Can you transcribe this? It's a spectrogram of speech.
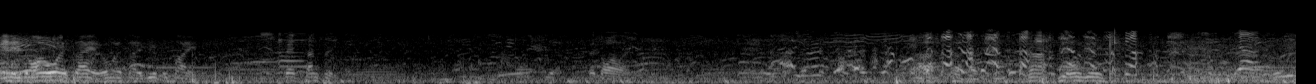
It is. I always say it. Always say beautiful place. Best country. Yeah. Best island. nah, you're all good.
